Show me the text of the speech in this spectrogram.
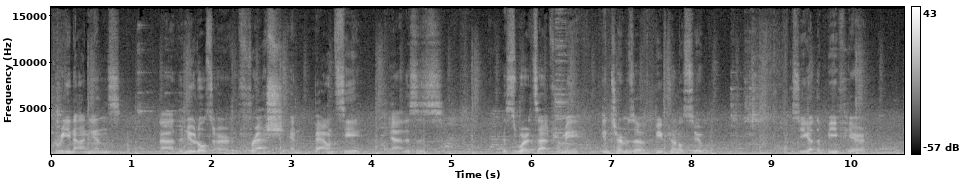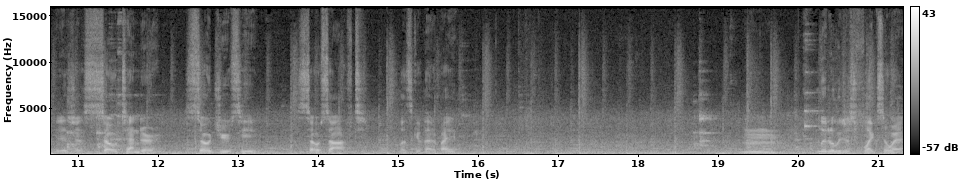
green onions. Uh, the noodles are fresh and bouncy. Yeah, this is this is where it's at for me in terms of beef noodle soup. So you got the beef here. It is just so tender, so juicy, so soft. Let's give that a bite. Mmm, literally just flakes away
